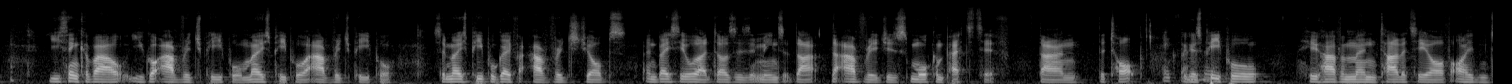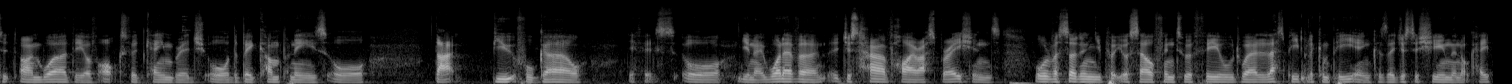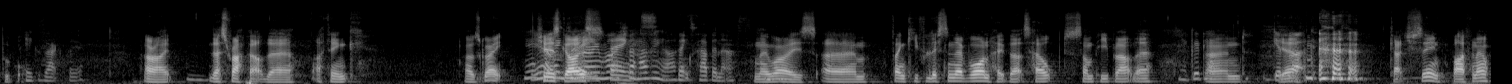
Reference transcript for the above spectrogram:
you think about you've got average people. Most people are average people. So most people go for average jobs, and basically all that does is it means that that the average is more competitive than the top because people who have a mentality of I'm d- I'm worthy of Oxford, Cambridge, or the big companies, or that beautiful girl, if it's or you know whatever, just have higher aspirations. All of a sudden, you put yourself into a field where less people are competing because they just assume they're not capable. Exactly. All right, Mm. let's wrap it up there. I think that was great. Yeah, Cheers, thank guys. you very much Thanks. for having us Thanks for having us. No worries. Um, thank you for listening, everyone. Hope that's helped some people out there. Yeah, good luck And Good yeah, luck. catch you soon. Bye for now.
